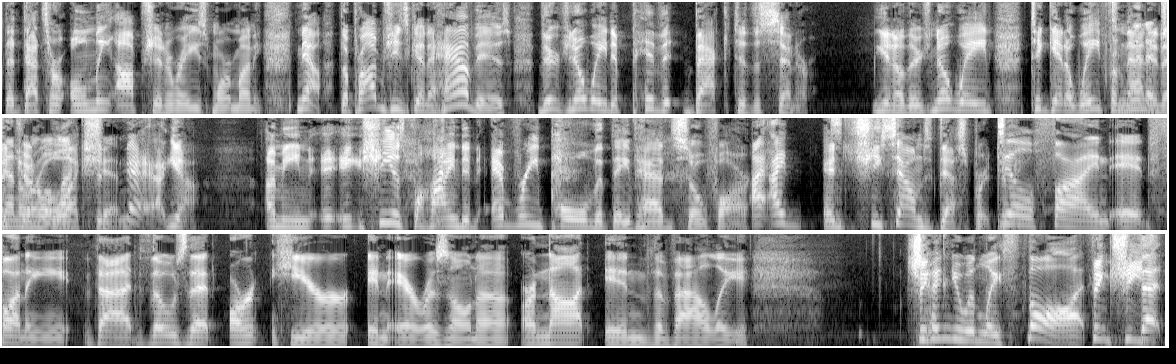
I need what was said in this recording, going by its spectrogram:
That that's her only option to raise more money. Now, the problem she's going to have is there's no way to pivot back to the center. You know, there's no way to get away from that in a general, general election. election. Yeah, yeah. I mean, it, it, she is behind I, in every poll that they've had so far. I, I and she sounds desperate. Still find it funny that those that aren't here in Arizona are not in the valley genuinely thought think she that,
